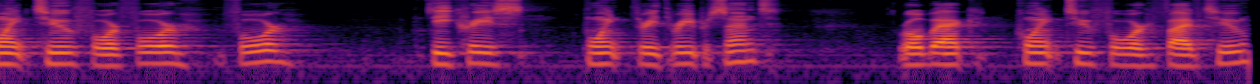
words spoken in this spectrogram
0.2444, decrease 0.33%, rollback 0.2452.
